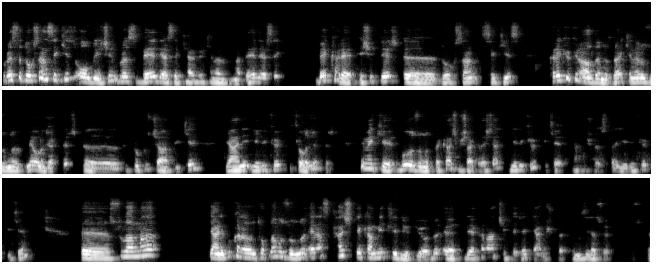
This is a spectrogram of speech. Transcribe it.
Burası 98 olduğu için burası B dersek her bir kenar uzunluğuna B dersek B kare eşittir e, 98. Karekökünü aldığımızda kenar uzunluğu ne olacaktır? Ee, 49 çarpı 2 yani 7 kök 2 olacaktır. Demek ki bu uzunlukta kaçmış arkadaşlar? 7 kök 2. Yani şurası da 7 kök 2. Ee, sulanma yani bu kanalın toplam uzunluğu en az kaç dekametre diyor- diyordu. Evet buraya kanal çekilecek. Yani şurada kırmızıyla sö- e,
